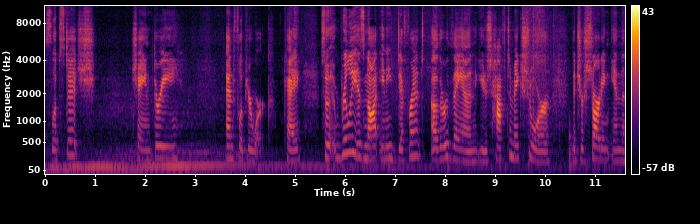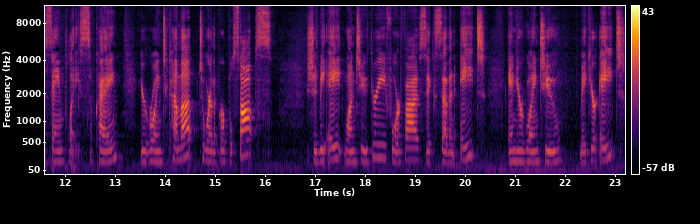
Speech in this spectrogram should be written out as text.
Slip stitch. Chain three. And flip your work. Okay. So it really is not any different other than you just have to make sure that you're starting in the same place, okay? You're going to come up to where the purple stops. Should be eight, one, two, three, four, five, six, seven, eight. And you're going to make your eight.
